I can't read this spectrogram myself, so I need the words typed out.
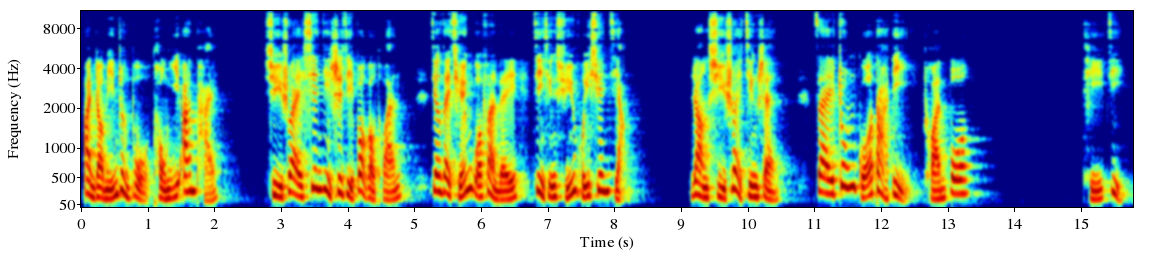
按照民政部统一安排，许帅先进事迹报告团将在全国范围进行巡回宣讲，让许帅精神在中国大地传播。题记。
